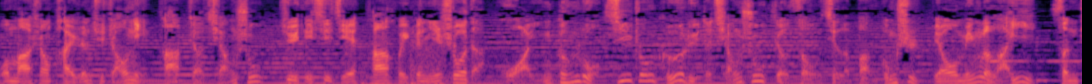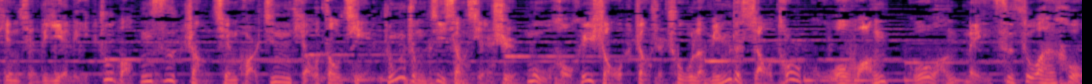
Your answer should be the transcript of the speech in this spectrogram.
我马上派人去找你。他叫强叔，具体细节他会跟您说的。”话音刚落，西装革履的强叔就走进了办公室，表明了来意。三天前的夜里，珠宝公司上千块金条遭窃，种种迹象显示，幕后黑手正是出了名的小偷国王。国王每次作案后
